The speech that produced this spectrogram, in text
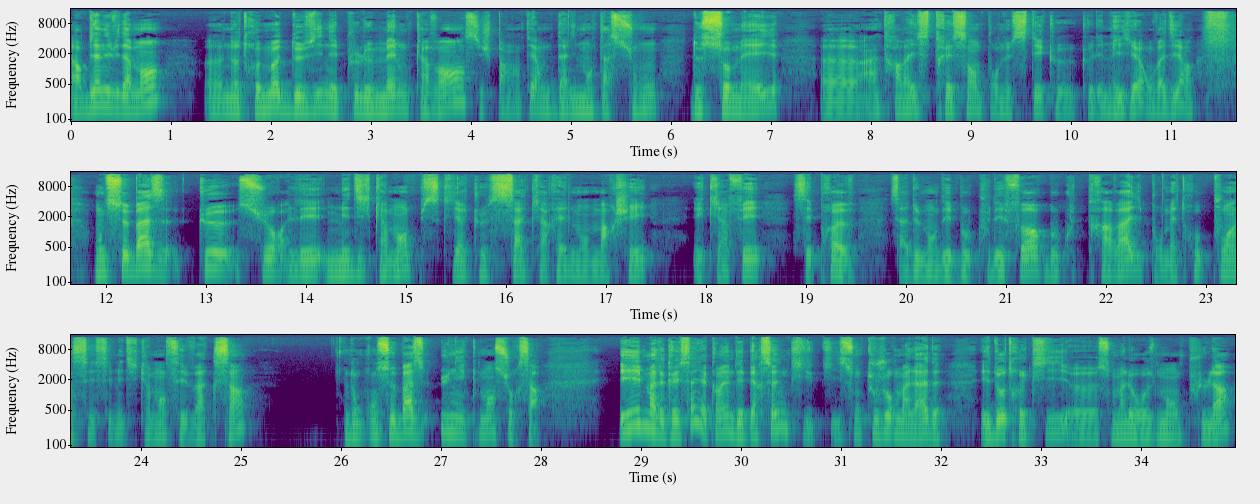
Alors bien évidemment, euh, notre mode de vie n'est plus le même qu'avant, si je parle en termes d'alimentation, de sommeil, un travail stressant pour ne citer que, que, les meilleurs, on va dire. On ne se base que sur les médicaments, puisqu'il n'y a que ça qui a réellement marché et qui a fait ses preuves. Ça a demandé beaucoup d'efforts, beaucoup de travail pour mettre au point ces, médicaments, ces vaccins. Donc on se base uniquement sur ça. Et malgré ça, il y a quand même des personnes qui, sont toujours malades et d'autres qui euh, sont malheureusement plus là.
